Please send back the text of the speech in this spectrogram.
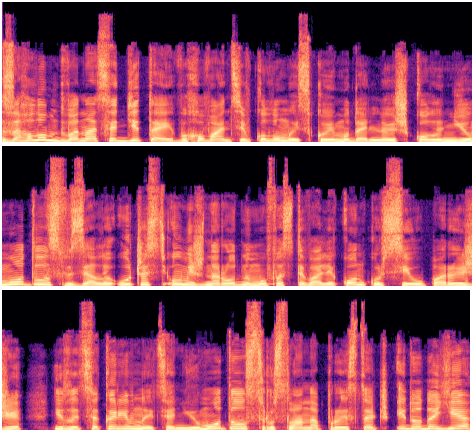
Загалом 12 дітей, вихованців Коломийської модельної школи New Models, взяли участь у міжнародному фестивалі конкурсі у Парижі. Ділиться керівниця New Models Руслана Пристач і додає,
